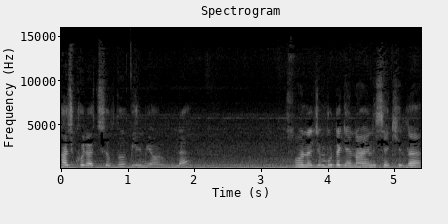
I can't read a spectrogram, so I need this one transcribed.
Kaç koli açıldı bilmiyorum bile. Sonracığım burada gene aynı şekilde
